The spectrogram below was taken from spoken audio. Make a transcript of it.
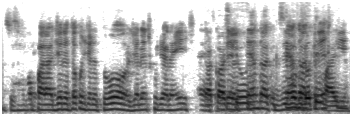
É. Se você for comparar diretor com diretor, gerente com gerente. É, eu acho que o, tendo a- o desenvolvedor tendo a tem mais, que- né?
